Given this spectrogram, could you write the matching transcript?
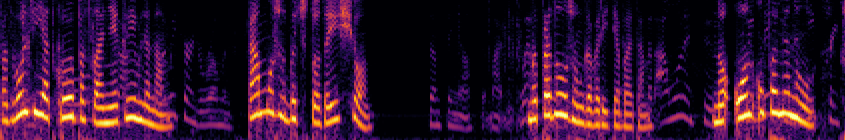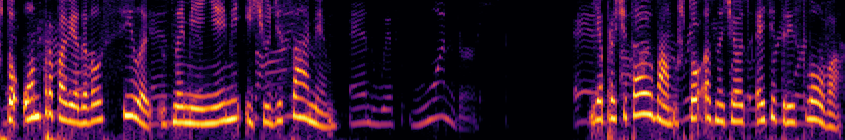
Позвольте я открою послание к римлянам. Там может быть что-то еще. Мы продолжим говорить об этом. Но он упомянул, что он проповедовал силой, знамениями и чудесами. Я прочитаю вам, что означают эти три слова.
